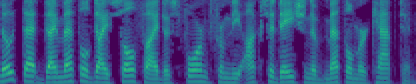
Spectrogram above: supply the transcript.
Note that dimethyl disulfide is formed from the oxidation of methyl mercaptan.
